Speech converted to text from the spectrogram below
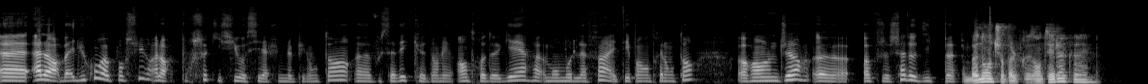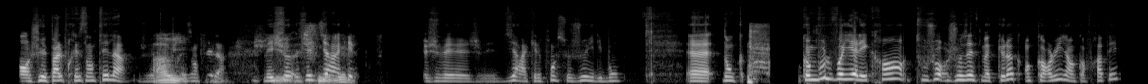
Euh, alors, bah, du coup, on va poursuivre. Alors, pour ceux qui suivent aussi la chaîne depuis longtemps, euh, vous savez que dans les entre-deux-guerres, mon mot de la fin a été pendant très longtemps Ranger euh, of the Shadow Deep. Bah non, tu vas pas le présenter là quand même. Bon, je vais pas le présenter là. Je vais Ah pas oui. le présenter là. Mais je, je vais dire à quel... je vais, je vais dire à quel point ce jeu il est bon. Euh, donc, comme vous le voyez à l'écran, toujours Joseph McCulloch, encore lui, il a encore frappé.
